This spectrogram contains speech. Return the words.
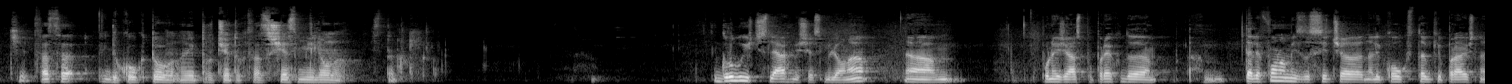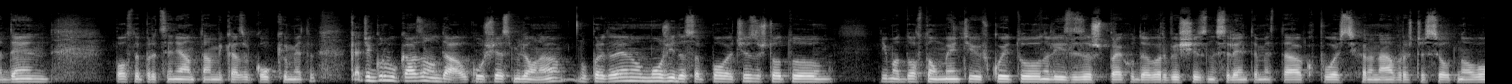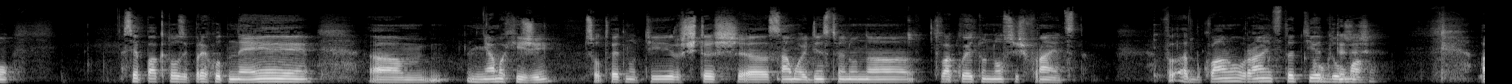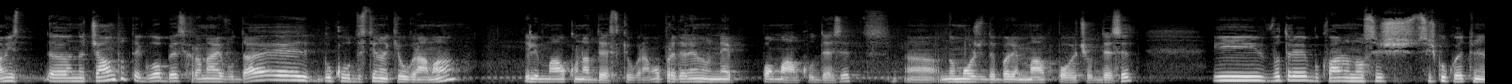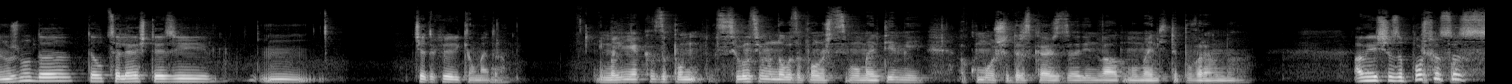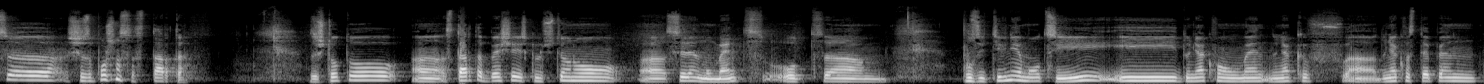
че това са, доколкото нали, прочетох, това са 6 милиона стъпки. Грубо изчислявахме 6 милиона, а, понеже аз по прехода телефона ми засича нали, колко стъпки правиш на ден, после преценявам там ми казва колко километра. Така че грубо казано, да, около 6 милиона. Определено може и да са повече, защото има доста моменти, в които нали, излизаш прехода, вървиш из населените места, купуваш си храна, връщаш се отново. Все пак този преход не е... Ам, няма хижи, съответно ти разчиташ само единствено на това, което носиш в раницата буквално раницата ти е Колко дома. Тежеше? Ами, началното тегло без храна и вода е около 10 на килограма или малко над 10 кг. Определено не по-малко от 10, но може да бъде малко повече от 10. И вътре буквално носиш всичко, което ни е нужно да те оцелееш тези 4000 км. Има ли някакъв запом... Сигурно си има много запомнящи си моменти, ами ако можеш да разкажеш за един-два от моментите по време на... Ами ще започна, с, ще започна с старта. Защото а, старта беше изключително а, силен момент от а, позитивни емоции и до някакъв момент, до, някакъв, а, до някаква степен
